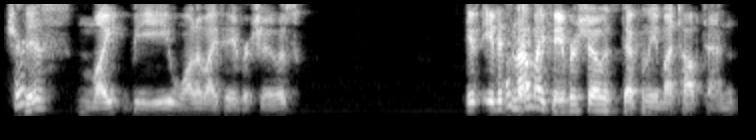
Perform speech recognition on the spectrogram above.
sure. this might be one of my favorite shows. If, if it's not my favorite show it's definitely in my top 10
